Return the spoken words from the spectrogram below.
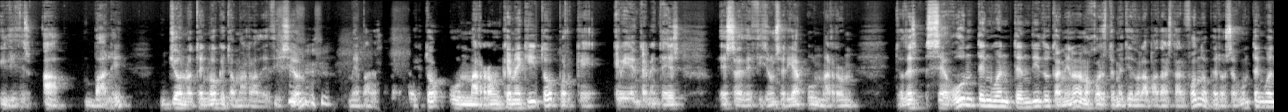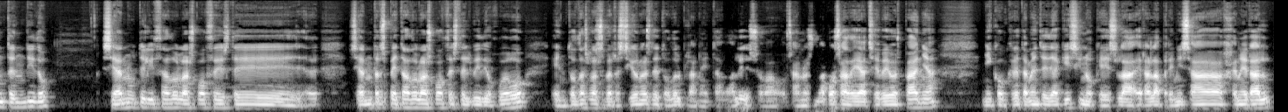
Y dices, ah, vale, yo no tengo que tomar la decisión. Me parece perfecto. Un marrón que me quito, porque evidentemente es, esa decisión sería un marrón. Entonces, según tengo entendido, también a lo mejor estoy metiendo la pata hasta el fondo, pero según tengo entendido, se han utilizado las voces de. eh, se han respetado las voces del videojuego en todas las versiones de todo el planeta, ¿vale? Eso, o sea, no es una cosa de HBO España, ni concretamente de aquí, sino que es la, era la premisa general,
